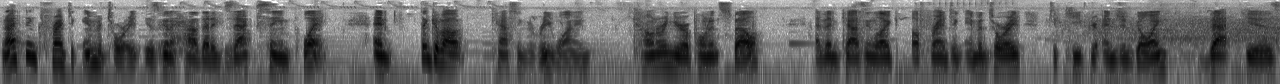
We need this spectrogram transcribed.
And I think Frantic Inventory is going to have that exact same play. And think about casting Rewind, countering your opponent's spell, and then casting like a Frantic Inventory to keep your engine going. That is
